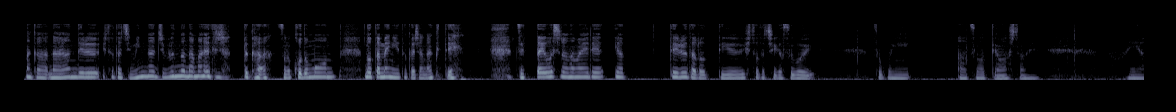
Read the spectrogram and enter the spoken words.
なんか並んでる人たちみんな自分の名前でじゃとか その子供のためにとかじゃなくて 絶対推しの名前でやってるだろっていう人たちがすごいそこに集まってましたね。いや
